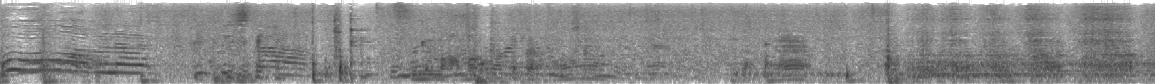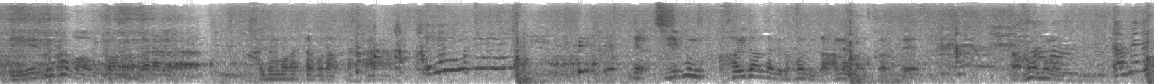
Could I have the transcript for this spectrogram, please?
おお危ないびっくりした爪も甘くなってからねねでどこはお母さんから嗅いでもらった子だったなええいや自分嗅いだんだけど本日ダメになっちゃって。あのダメ出し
